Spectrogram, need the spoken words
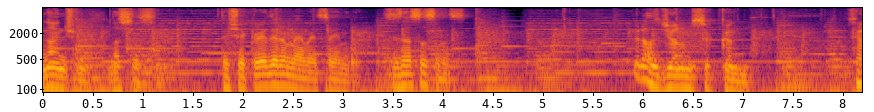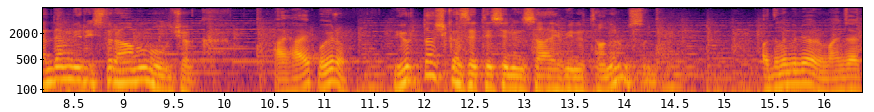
Adnancığım nasılsın? Teşekkür ederim Mehmet Sayın Bey. Siz nasılsınız? Biraz canım sıkkın. Senden bir istirhamım olacak. Hay hay buyurun. Yurttaş gazetesinin sahibini tanır mısın? Adını biliyorum ancak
